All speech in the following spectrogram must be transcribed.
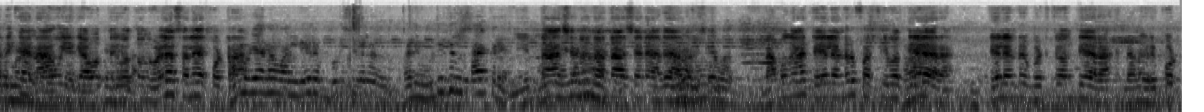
ಅದಕ್ಕೆ ನಾವು ಈಗ ಅವತ್ತು ಇವತ್ತೊಂದು ಒಳ್ಳೆ ಸಲಹೆ ಕೊಟ್ರ? ನಮಗೇನೋ ಒಂದ್ ನೀರು ಬಿಡಿಸಿದ್ರೆ ಅಲ್ಲಿ ಮುಟ್ಟಿದ್ರೆ ಸಾಕ್ರಿ. ನಿನ್ನ ಆಸೆನೂ ನನ್ನ ಆಸೆನೆ ಅದೇ ನಮಗ ಟೇಲೆಂಡರ್ ಫಸ್ಟ್ ಇವತ್ತು ಹೇಳ್ಯಾರ ಟೇಲೆಂಡರ್ ಬಿಟ್ಟು ಅಂತ ಹೇಳ್ಯಾರ. ನನಗೆ ರಿಪೋರ್ಟ್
